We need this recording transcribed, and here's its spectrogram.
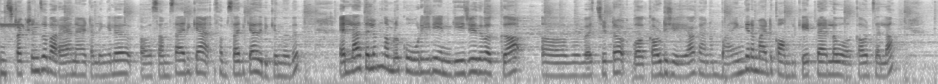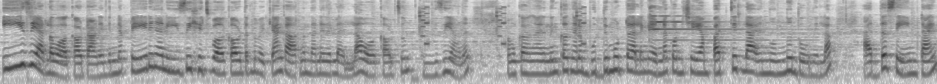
ഇൻസ്ട്രക്ഷൻസ് പറയാനായിട്ട് അല്ലെങ്കിൽ സംസാരിക്കാൻ സംസാരിക്കാതിരിക്കുന്നത്. എല്ലാത്തിലും നമ്മൾ കോറിയിൽ എൻഗേജ് ചെയ്ത് വെക്കുക വെച്ചിട്ട് വർക്കൗട്ട് ചെയ്യുക. കാരണം ഭയങ്കരമായിട്ട് കോംപ്ലിക്കേറ്റഡ് ആയിട്ടുള്ള വർക്കൗട്ട്സ് എല്ലാം ഈസി ആയിട്ടുള്ള വർക്കൗട്ടാണ് ഇതിന്റെ പേര് ഞാൻ ഈസി ഹിറ്റ് വർക്കൗട്ട് എന്ന് വെക്കാൻ കാരണം തന്നെ ഇതിലുള്ള എല്ലാ വർക്കൗട്ട്സും ഈസിയാണ് നമുക്ക് അങ്ങനെ നിങ്ങൾക്ക് അങ്ങനെ ബുദ്ധിമുട്ട് അല്ലെങ്കിൽ എന്നെ കൊണ്ട് ചെയ്യാൻ പറ്റില്ല എന്നൊന്നും തോന്നില്ല. At the same time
